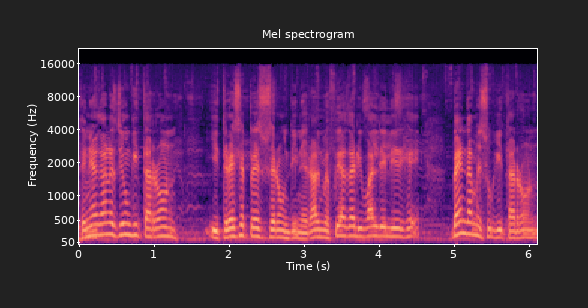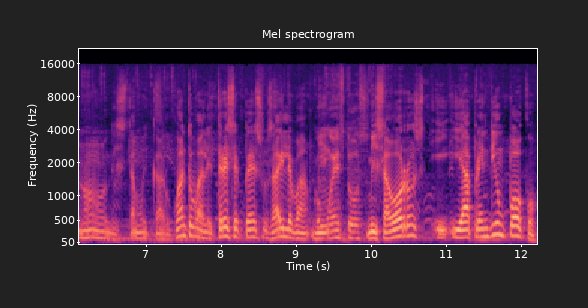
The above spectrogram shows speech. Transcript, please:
Tenía ganas de un guitarrón y 13 pesos era un dineral. Me fui a Garibaldi y le dije, véndame su guitarrón. No, está muy caro. ¿Cuánto vale? 13 pesos. Ahí le va. Como estos. Mis ahorros y, y aprendí un poco.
